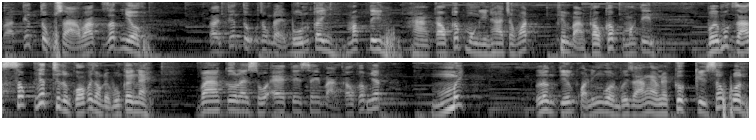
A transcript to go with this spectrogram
Và tiếp tục xả bác rất nhiều. Đây, tiếp tục trong đẩy 4 kênh Martin, Hàng cao cấp 1200W Phiên bản cao cấp của Martin, Với mức giá sốc nhất chưa từng có với dòng đẩy 4 kênh này. Và cơ lai số ETC bản cao cấp nhất, Mic, Lưng tiếng quản lý nguồn với giá ngày hôm nay cực kỳ sốc luôn.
